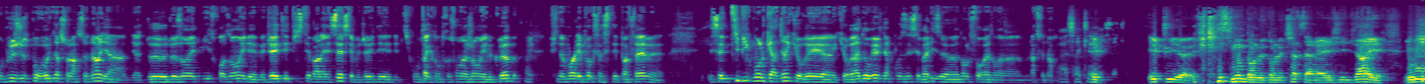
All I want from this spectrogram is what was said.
En plus, juste pour revenir sur l'Arsenal, il y a, il y a deux, ans et demi, trois ans, il avait déjà été pisté par la SS, il y avait déjà eu des, petits contacts entre son agent et le club. Finalement, à l'époque, ça s'était pas fait. Mais... C'est typiquement le gardien qui aurait, euh, qui aurait adoré venir poser ses valises euh, dans le forêt, dans euh, l'Arsenal. Ah, c'est clair. Et, puis, sinon, dans le, dans le chat, ça réagit bien. Et, oui,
